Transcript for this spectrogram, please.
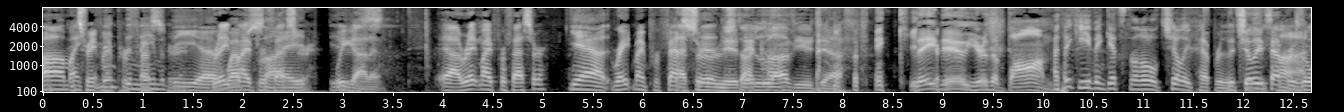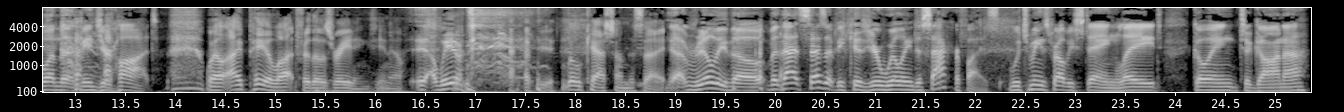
Um, It's I Rate My think the name of Professor. the uh, Rate my website professor. We got it. Uh, rate my professor. Yeah, rate my That's professor. it, dude. They love you, Jeff. Thank you. They do. You're the bomb. I think he even gets the little chili pepper. That The chili pepper is the one that means you're hot. Well, I pay a lot for those ratings, you know. Yeah, we have, have you. A little cash on the side. Yeah, really though, but that says it because you're willing to sacrifice, which means probably staying late, going to Ghana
